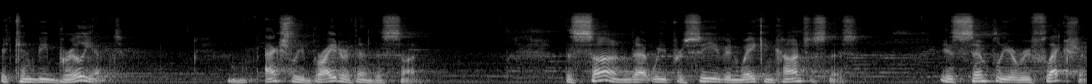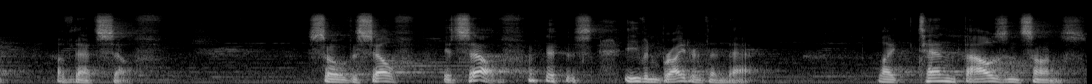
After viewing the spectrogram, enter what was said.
It can be brilliant, actually brighter than the sun. The sun that we perceive in waking consciousness is simply a reflection of that self. So the self itself is even brighter than that, like 10,000 suns.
